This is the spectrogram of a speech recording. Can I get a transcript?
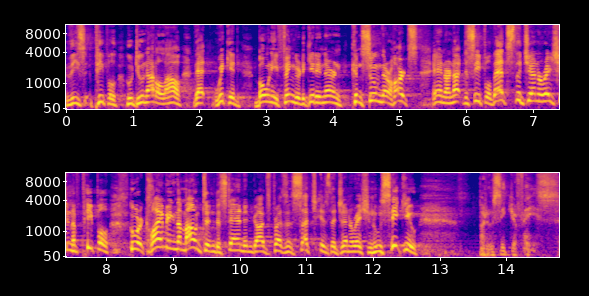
these people who do not allow that wicked, bony finger to get in there and consume their hearts and are not deceitful. That's the generation of people who are climbing the mountain to stand in God's presence. Such is the generation who seek you, but who seek your face.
